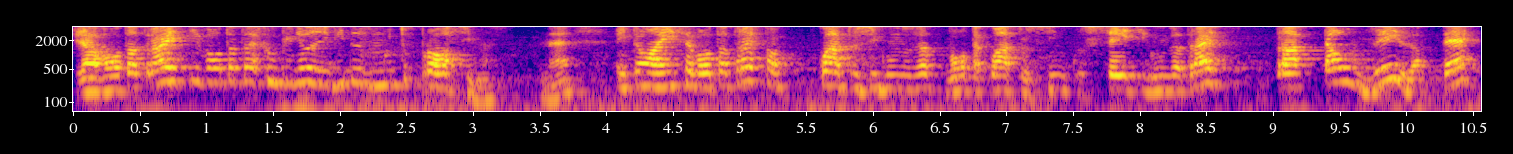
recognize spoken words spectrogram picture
Já volta atrás e volta atrás com pneus de vidas muito próximas, né? Então aí você volta atrás para 4 segundos, volta 4, 5, 6 segundos atrás, para talvez até,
